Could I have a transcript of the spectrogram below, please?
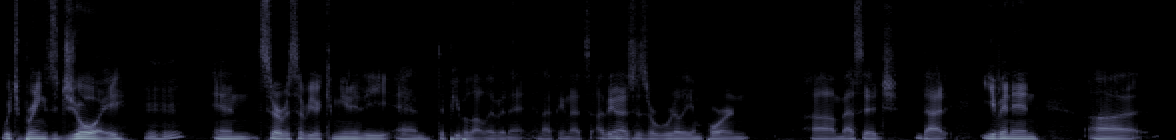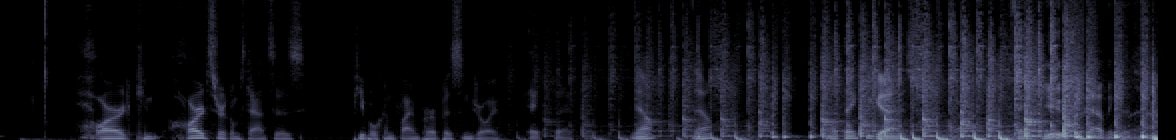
which brings joy Mm-hmm. In service of your community and the people that live in it. And I think that's I think that's just a really important uh, message that even in uh, hard con- hard circumstances, people can find purpose and joy. Exactly. Yeah, yeah. Well, thank you guys. Thank you for having us.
